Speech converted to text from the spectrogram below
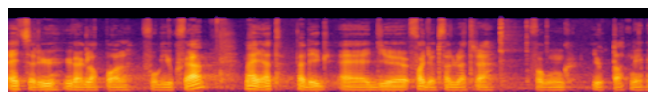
egyszerű üveglappal fogjuk fel, melyet pedig egy fagyott felületre fogunk juttatni.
